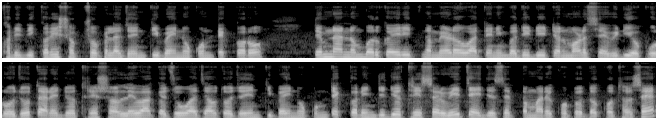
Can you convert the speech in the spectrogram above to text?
ખરીદી કરી શકશો. પહેલાં જયંતિભાઈનો કોન્ટેક કરો. તેમના નંબર કઈ રીતના મેળવવા તેની બધી ડિટેલ મળશે. વીડિયો પૂરો જોતા રહેજો. થ્રેશર લેવા કે જોવા જાવ તો જયંતિભાઈનો કોન્ટેક કરીને જજો થ્રેશર વેચાઈ જશે તમારે ખોટો ધક્કો થશે.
